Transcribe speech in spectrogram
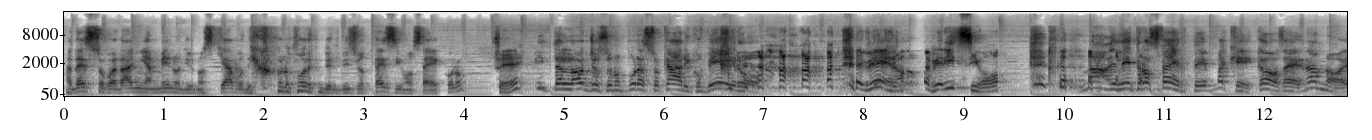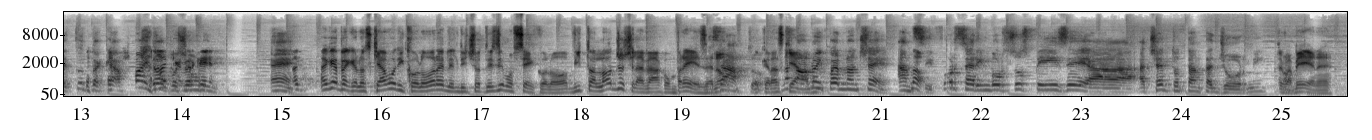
adesso guadagna meno di uno schiavo di colore del XVIII secolo. Sì. Vitto alloggio sono pure a suo carico, vero? è vero, è verissimo. Ma le trasferte? Ma che cosa è? No, no, è tutto a capo. Poi dopo c'è perché... eh. Anche perché lo schiavo di colore del XVIII secolo, Vitto Alloggio ce l'aveva comprese, no? Esatto. Perché era schiavo. No, no, noi qua non c'è. Anzi, no. forse è rimborso spese a, a 180 giorni. Se va bene.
